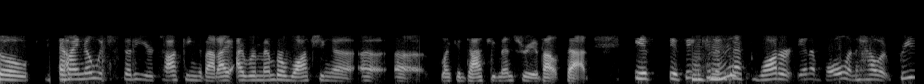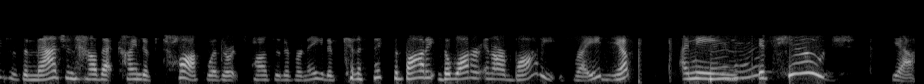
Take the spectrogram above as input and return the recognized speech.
So, and I know which study you're talking about. I, I remember watching a, a, a like a documentary about that. If if it mm-hmm. can affect water in a bowl and how it freezes, imagine how that kind of talk, whether it's positive or negative, can affect the body, the water in our bodies, right? Yep. I mean, mm-hmm. it's huge. Yeah.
